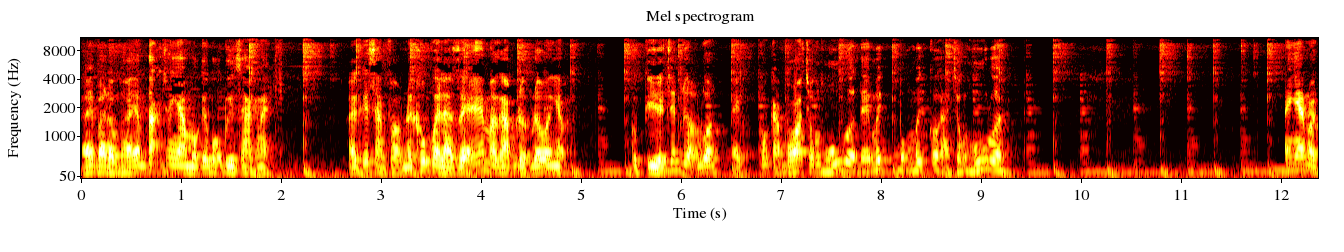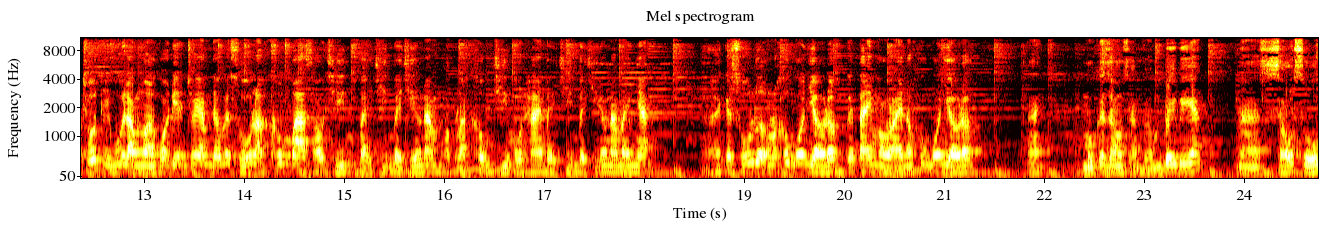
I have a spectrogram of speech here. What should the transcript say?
Đấy và đồng thời em tặng cho anh em một cái bộ pin sạc này đấy cái sản phẩm này không phải là dễ mà gặp được đâu anh em cực kỳ là chất lượng luôn. Đấy có cả bo chống hú luôn đấy mic bộ mic có cả chống hú luôn. Anh em nào chốt thì vui lòng à, gọi điện cho em theo cái số là 0369 797955 hoặc là 0912 797955 anh nhé Đấy, cái số lượng nó không có nhiều đâu cái tay màu này nó không có nhiều đâu. Đấy, một cái dòng sản phẩm BBS là 6 số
